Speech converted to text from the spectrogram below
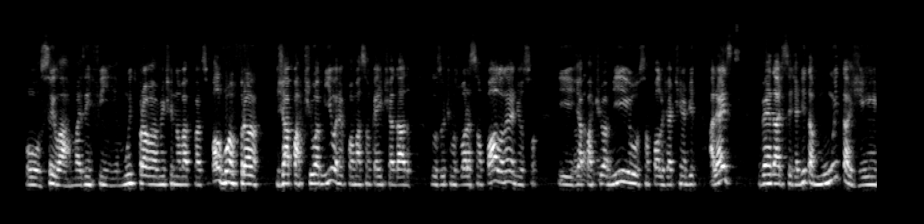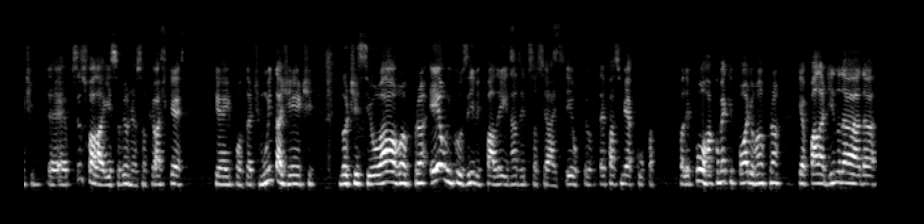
ou sei lá, mas enfim, muito provavelmente ele não vai ficar no São Paulo. Juan Fran já partiu a mil, era a informação que a gente tinha dado nos últimos Bora São Paulo, né, Nilson? e já partiu a mil. São Paulo já tinha dito. Aliás, verdade seja dita, muita gente. É, eu preciso falar isso, viu, Nelson? Que eu acho que é, que é importante. Muita gente noticiou. Ah, o Juan Fran. Eu, inclusive, falei nas redes sociais. Eu, eu até faço minha culpa. Falei, porra, como é que pode o Juan Fran, que é paladino da, da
